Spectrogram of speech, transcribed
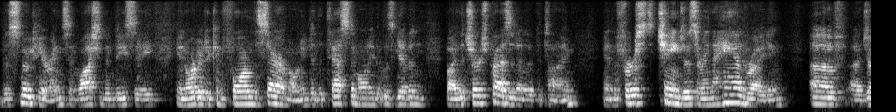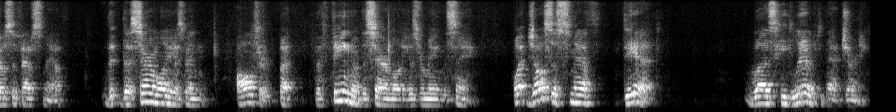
the Smoot hearings in Washington, D.C., in order to conform the ceremony to the testimony that was given by the church president at the time. And the first changes are in the handwriting of uh, Joseph F. Smith. The, the ceremony has been altered, but the theme of the ceremony has remained the same. What Joseph Smith did was he lived that journey.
